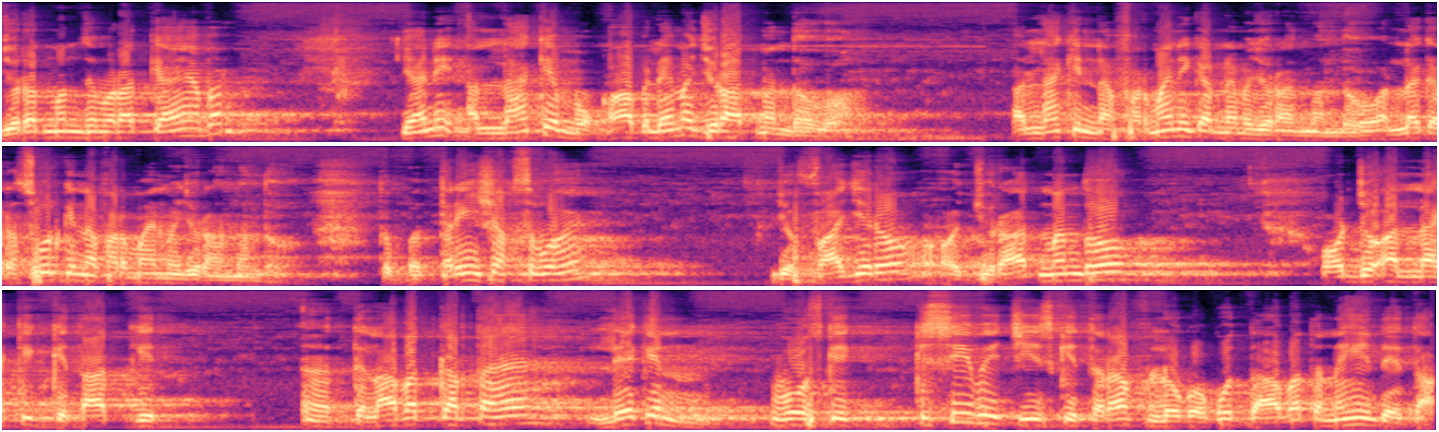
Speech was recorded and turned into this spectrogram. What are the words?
جرت مند سے مراد کیا ہے یہاں پر؟ یعنی اللہ کے مقابلے میں جرات مند ہو وہ۔ اللہ کی نافرمانی کرنے میں جرات مند ہو، اللہ کے رسول کی نافرمانی میں جرات مند ہو۔ تو بدترین شخص وہ ہے جو فاجر ہو اور جرات مند ہو اور جو اللہ کی کتاب کی تلاوت کرتا ہے، لیکن وہ اس کی کسی بھی چیز کی طرف لوگوں کو دعوت نہیں دیتا۔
